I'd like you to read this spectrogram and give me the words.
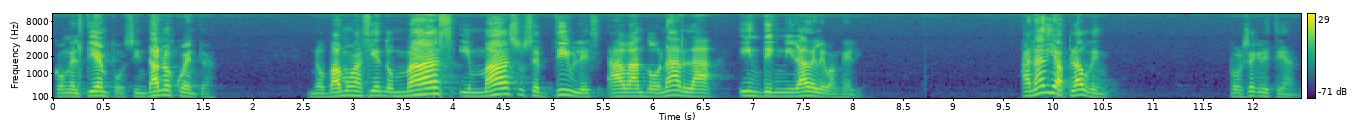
con el tiempo, sin darnos cuenta, nos vamos haciendo más y más susceptibles a abandonar la indignidad del Evangelio. A nadie aplauden por ser cristiano.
